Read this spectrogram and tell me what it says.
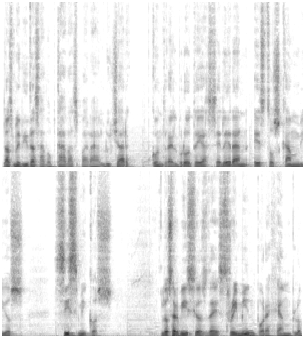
Las medidas adoptadas para luchar contra el brote aceleran estos cambios sísmicos los servicios de streaming, por ejemplo,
